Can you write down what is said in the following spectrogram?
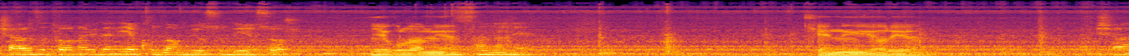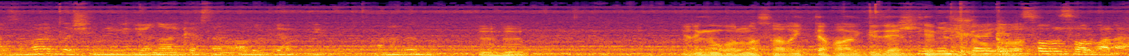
Şarjı tornavida niye kullanmıyorsun diye sor. Niye kullanmıyor? Sana ne? Kendini yoruyor. Şarjı var da şimdi videonun arkasından alıp yapmayayım. Anladın mı? Hı hı. Eline koluna sağlık. İlk defa güzel Şimdi temiz şöyle oldu. bir soru sor bana.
